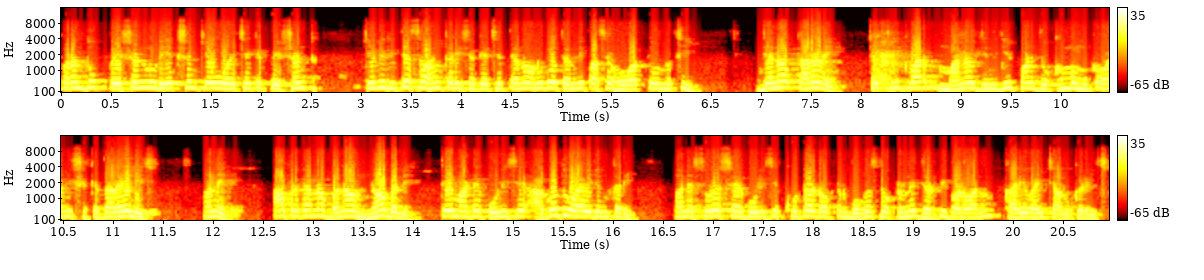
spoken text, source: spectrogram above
પરંતુ પેશન્ટનું રિએક્શન કેવું હોય છે કે પેશન્ટ કેવી રીતે સહન કરી શકે છે તેનો અનુભવ તેમની પાસે હોવાતો નથી. જેના કારણે કેટલીક વાર માનવ જિંદગી પણ જોખમમાં મુકાવાની શક્યતા રહેલી છે. અને આ પ્રકારના બનાવ ન બને તે માટે પોલીસે આગોતરું આયોજન કરી અને સુરત શહેર પોલીસે ખોટા ડોક્ટર, બોગસ ડોક્ટરને ઝડપી પાડવાનું કાર્યવાહી ચાલુ કરેલ છે.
